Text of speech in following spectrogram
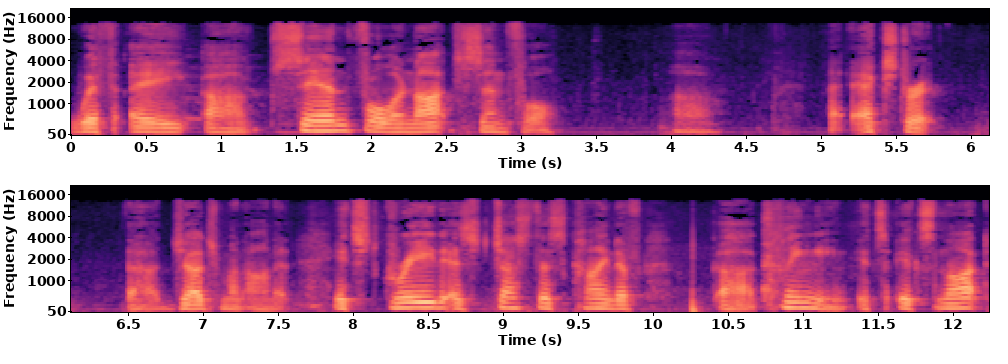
with a uh, sinful or not sinful uh, extra uh, judgment on it. It's greed as just this kind of uh, clinging. It's it's not.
